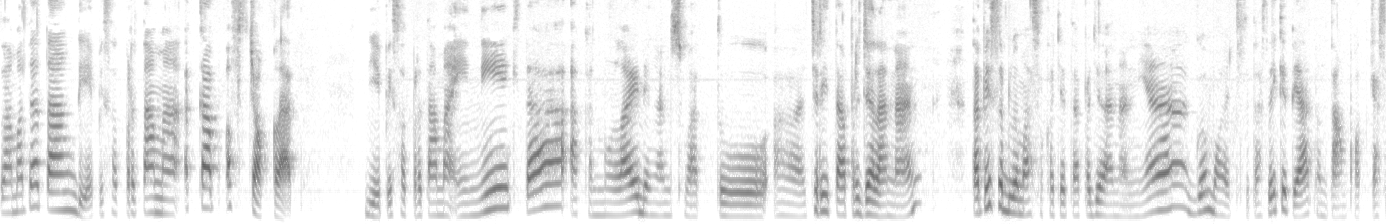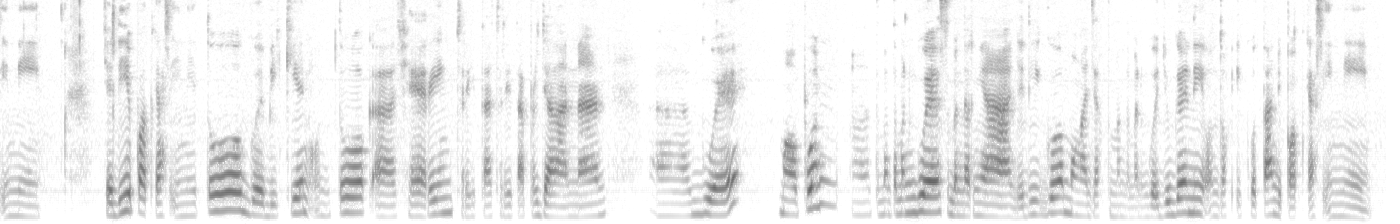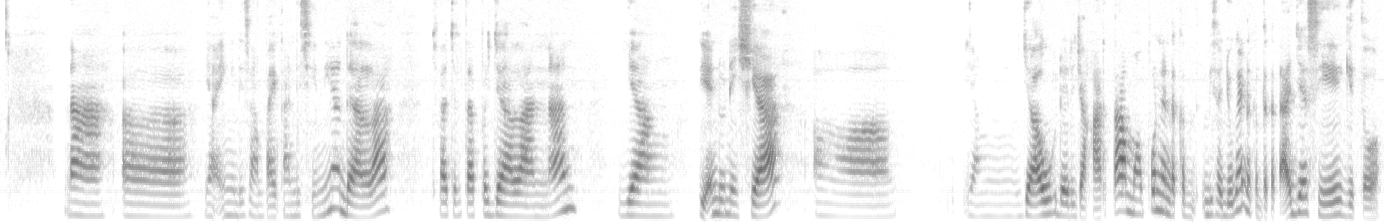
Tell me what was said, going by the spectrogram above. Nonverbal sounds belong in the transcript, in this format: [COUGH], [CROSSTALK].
Selamat datang di episode pertama A Cup of Chocolate. Di episode pertama ini kita akan mulai dengan suatu uh, cerita perjalanan. Tapi sebelum masuk ke cerita perjalanannya, gue mau cerita sedikit ya tentang podcast ini. Jadi podcast ini tuh gue bikin untuk uh, sharing cerita-cerita perjalanan uh, gue maupun uh, teman-teman gue sebenarnya. Jadi gue mau ngajak teman-teman gue juga nih untuk ikutan di podcast ini. Nah, uh, yang ingin disampaikan di sini adalah cerita-cerita perjalanan yang di Indonesia, uh, yang jauh dari Jakarta maupun yang deket, bisa juga yang deket-deket aja sih gitu.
